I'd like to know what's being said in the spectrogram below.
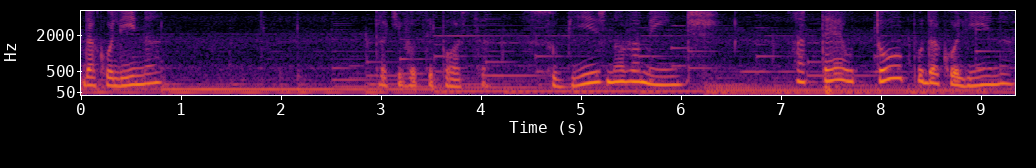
da colina para que você possa subir novamente até o topo da colina,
